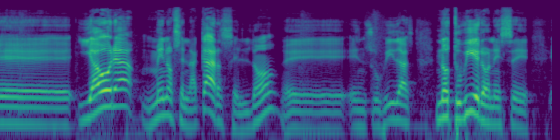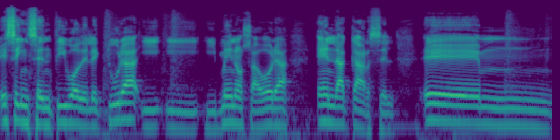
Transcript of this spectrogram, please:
Y ahora, menos en la cárcel, ¿no? En sus vidas no tuvieron ese, ese incentivo de lectura y, y- menos ahora en la cárcel. Mm,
